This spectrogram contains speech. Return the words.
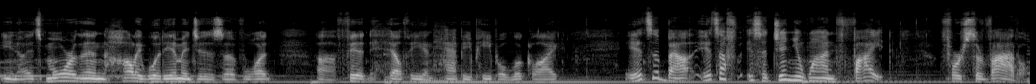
you know, it's more than Hollywood images of what uh, fit, healthy, and happy people look like. It's about it's a it's a genuine fight for survival,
